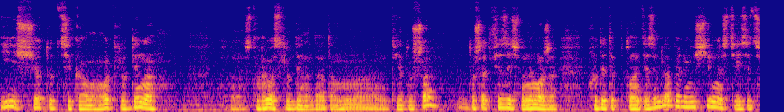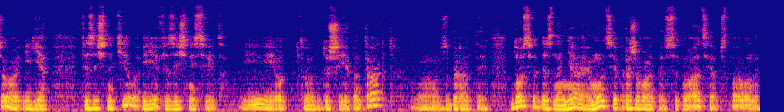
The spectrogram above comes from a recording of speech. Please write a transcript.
І що тут цікавого? От людина, е, створилась людина, да, там є душа. Душа фізично не може ходити по планеті Земля щільності, і з цього і є фізичне тіло, і є фізичний світ. І от е, в душі є контракт, е, збирати досвіди, знання, емоції проживати, ситуації, обставини.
